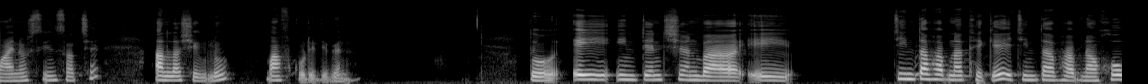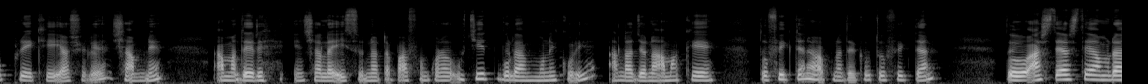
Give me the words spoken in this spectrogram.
মাইনর সিনস আছে, আল্লাহ সেগুলো মাফ করে দিবেন। তো এই ইন্টেনশন বা এই চিন্তা ভাবনা থেকে, এই চিন্তা ভাবনা হোপ রেখে আসলে সামনে আমাদের ইনশাল্লাহ এই সুন্নাটা পারফর্ম করা উচিত বলে আমি মনে করি। আল্লাহ যেন আমাকে তৌফিক দেন, আপনাদেরকেও তৌফিক দেন। তো আস্তে আস্তে আমরা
